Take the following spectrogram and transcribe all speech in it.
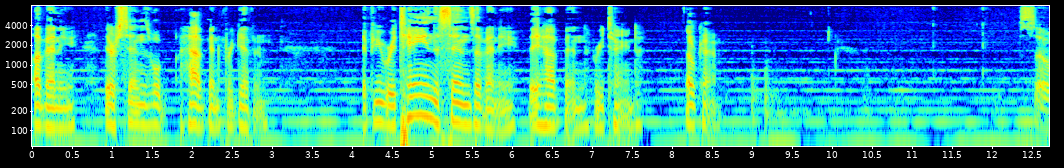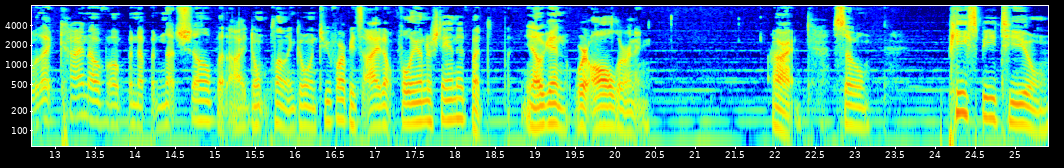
of any, their sins will have been forgiven. If you retain the sins of any, they have been retained. Okay. So that kind of opened up a nutshell, but I don't plan on going too far because I don't fully understand it. But, you know, again, we're all learning. Alright, so peace be to you.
